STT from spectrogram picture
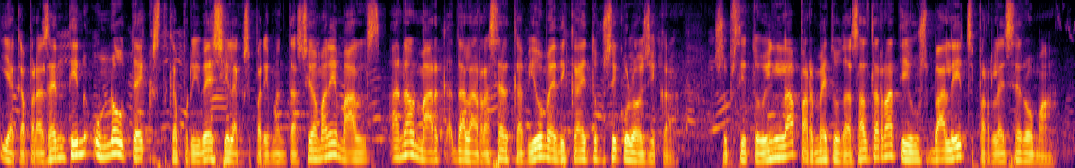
i a que presentin un nou text que prohibeixi l'experimentació amb animals en el marc de la recerca biomèdica i toxicològica, substituint-la per mètodes alternatius vàlids per l'ésser humà.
